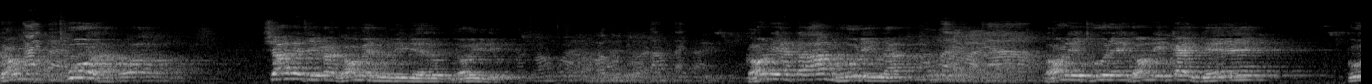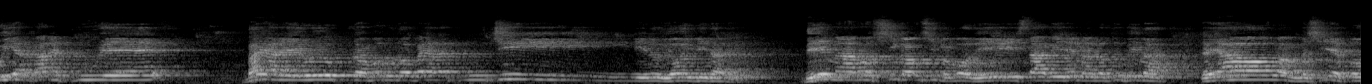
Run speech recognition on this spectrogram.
ခေါင်းထိုးတာကွာရှားတဲ့ချိန်မှာခေါင်းပဲလူနေတယ်လို့ပြောရည်လေတောင်းတိုက်ပါခေါင်းတွေကတအားမထိုးနေဘူးလားဟုတ်ပါဗျာခေါင်းလေးထိုးတယ်ခေါင်းလေးကြိုက်တယ်ကိုကြီးကတကားနဲ့ပူတယ်ဘိုက်ရလည်းရိုးရိုးပူတာမဟုတ်ဘူးတော့ဘိုက်ရလည်းပူကြည့်နေလို့ရောရည်ပေးတာလေ ဘေးမှာတော့ရှိကောင်းရှိမှာပေါ့လေစာပေထဲမှာတော့သူ့ဘေးမှာတရားမှမရှိတဲ့ပုံ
